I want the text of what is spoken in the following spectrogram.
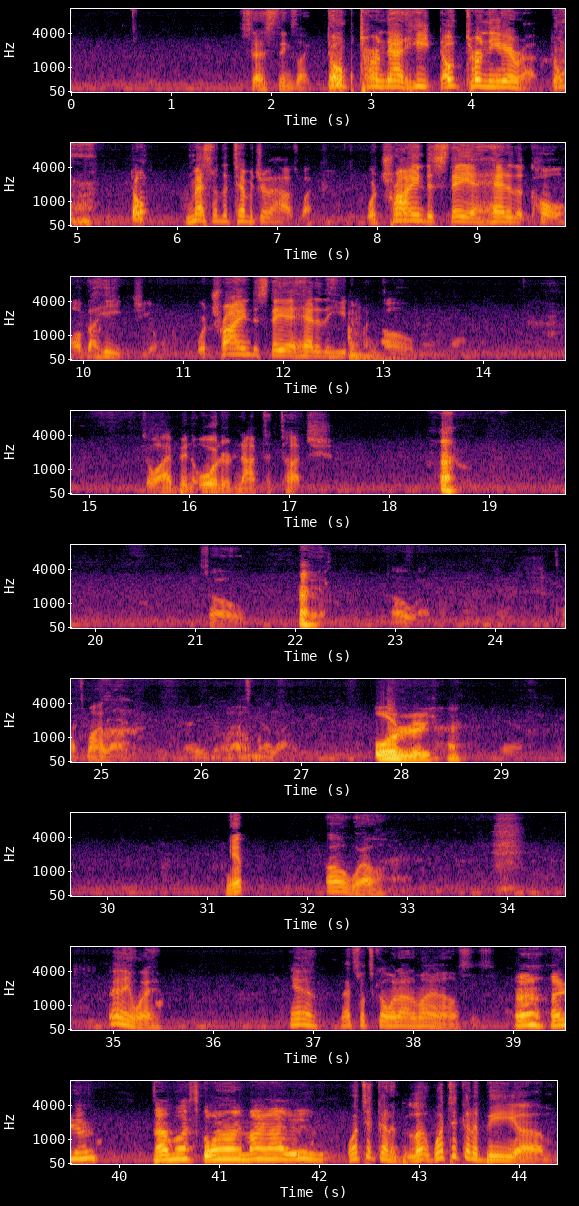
says things like, "Don't turn that heat. Don't turn the air up. Don't don't mess with the temperature of the house." What? We're trying to stay ahead of the cold of the heat. She goes, We're trying to stay ahead of the heat. I'm like, oh my god. So I've been ordered not to touch. Huh. So, Huh. yeah. oh well. That's my life. There you go. That's my life. Ordered. huh? Yeah. Yep. Oh well. Anyway, Yeah, that's what's going on in my house. Uh, I don't. Not much going on in my life either. What's it gonna be? What's it gonna be? Um,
